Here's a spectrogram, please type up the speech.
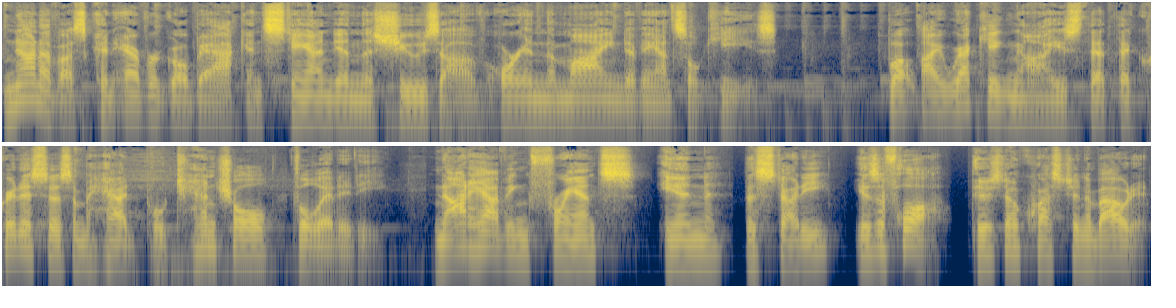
None of us can ever go back and stand in the shoes of or in the mind of Ancel Keys. But I recognize that the criticism had potential validity. Not having France in the study is a flaw. There's no question about it.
